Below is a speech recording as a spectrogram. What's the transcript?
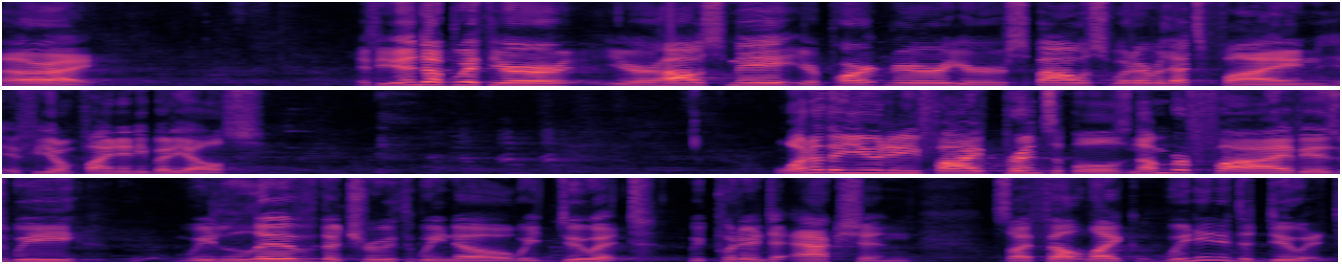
All right. If you end up with your, your housemate, your partner, your spouse, whatever, that's fine if you don't find anybody else. One of the Unity 5 principles, number five, is we, we live the truth we know. We do it, we put it into action. So I felt like we needed to do it.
